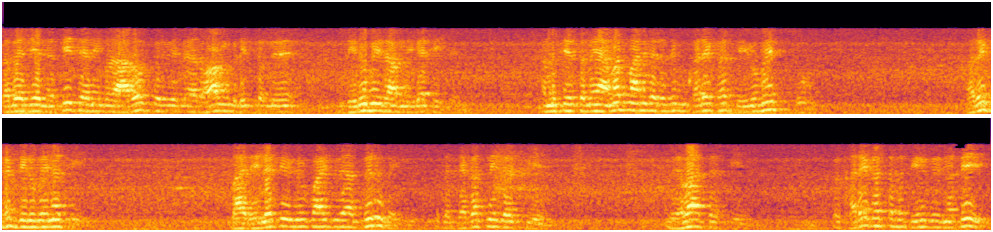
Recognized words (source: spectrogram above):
તમે જે નથી તેની પર આરોપ કર્યો એટલે રોંગ બિલીફ તમને ધીરુભાઈ રામની બેઠી છે. અને તે તમે એમ જ માની બેઠા છો હું ખરેખર ધીરુભાઈ જ છું. ખરેખર ધીરુભાઈ નથી. By relative viewpoint Dhirubhai. એટલે જગતની દ્રષ્ટિએ, વ્યવહાર દ્રષ્ટિએ. તો ખરેખર તમે ધીરુભાઈ નથી,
